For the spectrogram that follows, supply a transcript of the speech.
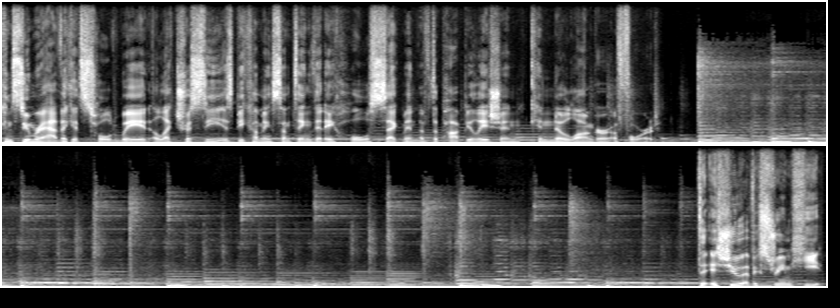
Consumer advocates told Wade electricity is becoming something that a whole segment of the population can no longer afford. The issue of extreme heat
